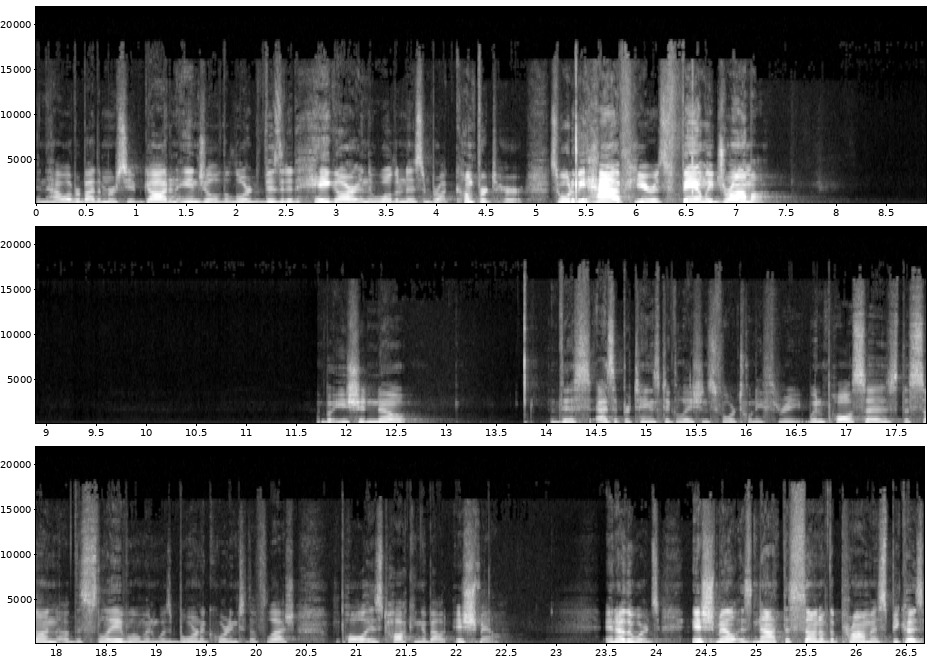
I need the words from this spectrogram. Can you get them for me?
And however, by the mercy of God, an angel of the Lord visited Hagar in the wilderness and brought comfort to her. So, what do we have here is family drama. But you should note this as it pertains to Galatians 4:23. When Paul says the son of the slave woman was born according to the flesh, Paul is talking about Ishmael. In other words, Ishmael is not the son of the promise because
